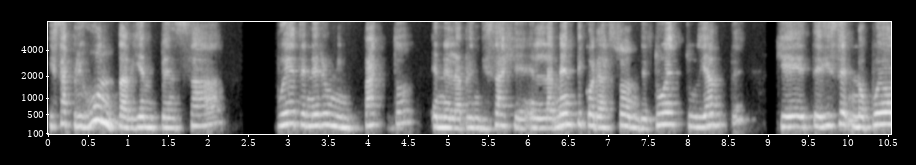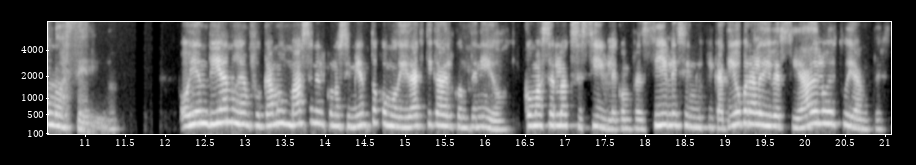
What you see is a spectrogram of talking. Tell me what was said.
esa pregunta bien pensada, puede tener un impacto en el aprendizaje, en la mente y corazón de tu estudiante que te dice, no puedo no hacerlo. Hoy en día nos enfocamos más en el conocimiento como didáctica del contenido, cómo hacerlo accesible, comprensible y significativo para la diversidad de los estudiantes.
